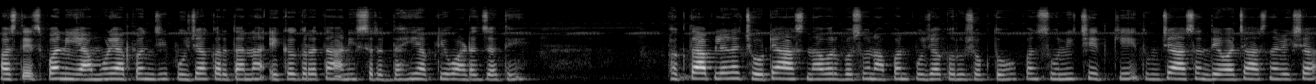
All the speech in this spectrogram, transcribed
असतेच. पण यामुळे आपण जी पूजा करताना एकाग्रता आणि श्रद्धाही आपली वाढत जाते. फक्त आपल्याला छोट्या आसनावर बसून आपण पूजा करू शकतो पण सुनिश्चित की तुमचे आसन देवाच्या आसनापेक्षा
